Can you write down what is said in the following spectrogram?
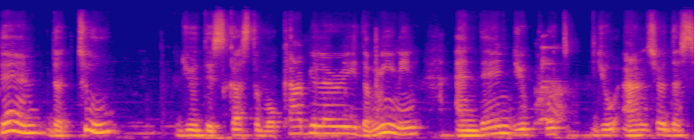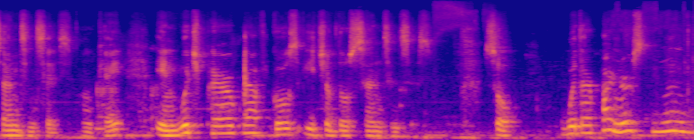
Then the two, you discuss the vocabulary, the meaning, and then you put, you answer the sentences, okay? In which paragraph goes each of those sentences. So with our partners, mm,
